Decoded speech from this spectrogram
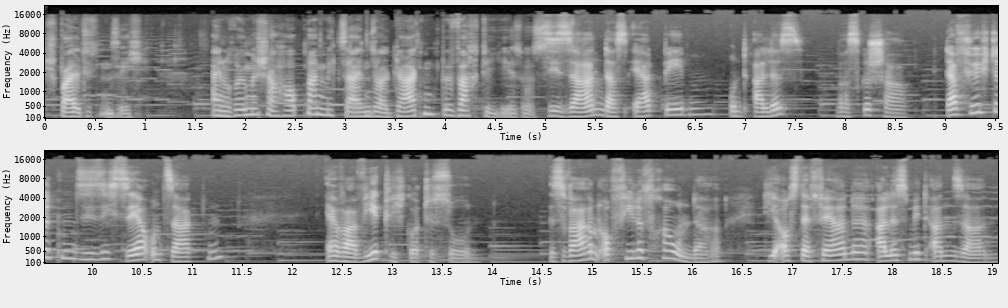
spalteten sich. Ein römischer Hauptmann mit seinen Soldaten bewachte Jesus. Sie sahen das Erdbeben und alles, was geschah. Da fürchteten sie sich sehr und sagten, er war wirklich Gottes Sohn. Es waren auch viele Frauen da, die aus der Ferne alles mit ansahen.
